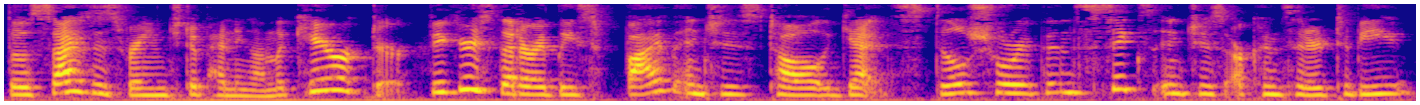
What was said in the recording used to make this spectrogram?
Those sizes range depending on the character. Figures that are at least 5 inches tall yet still shorter than 6 inches are considered to be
